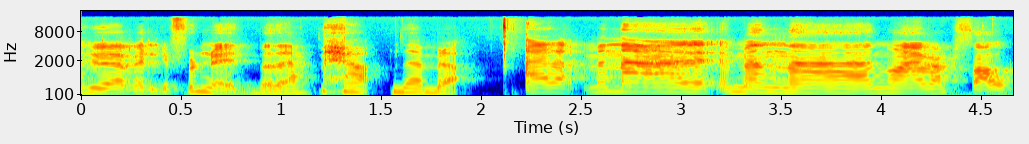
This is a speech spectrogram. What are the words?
hun er veldig fornøyd med det. Ja, det er bra. Neida, men, eh, men eh, nå er jeg i hvert fall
